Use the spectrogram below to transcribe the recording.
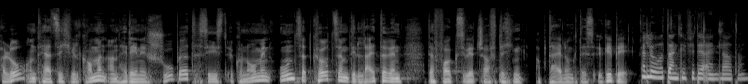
Hallo und herzlich willkommen an Helene Schubert. Sie ist Ökonomin und seit kurzem die Leiterin der volkswirtschaftlichen Abteilung des ÖGB. Hallo, danke für die Einladung.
